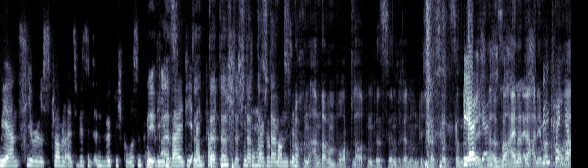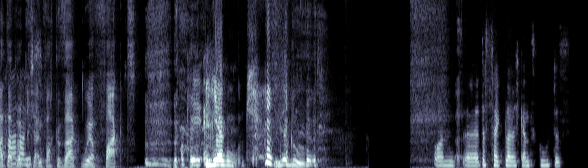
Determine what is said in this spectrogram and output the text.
we are in serious trouble, also wir sind in wirklich großen Problemen, nee, also weil die da, einfach da, nicht da, hinterhergekommen sind. Da noch einen anderen Wortlaut ein bisschen drin, um dich da kurz zu unterbrechen. ja, ja, also einer der Animatoren hat da wirklich nicht. einfach gesagt, we're fucked. Okay, ja gut. ja gut. Und äh, das zeigt, glaube ich, ganz gut, dass,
